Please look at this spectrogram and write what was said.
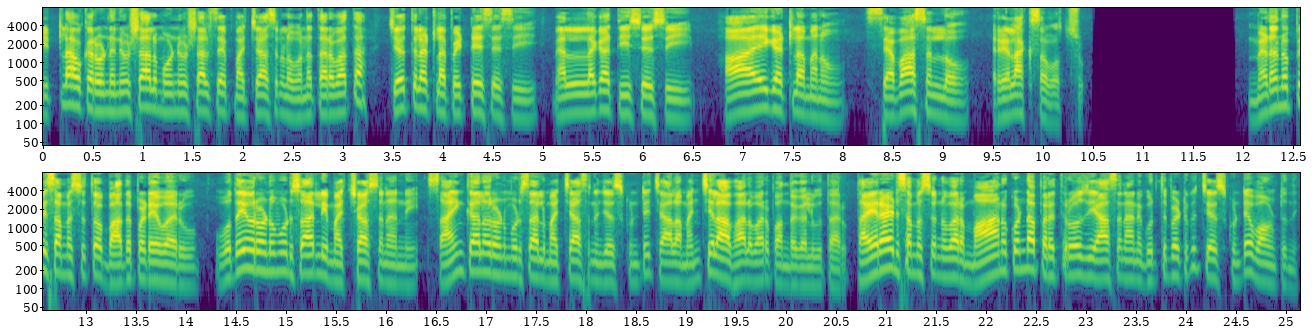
ఇట్లా ఒక రెండు నిమిషాలు మూడు నిమిషాల సేపు మత్స్యాసనంలో ఉన్న తర్వాత చేతులు అట్లా పెట్టేసేసి మెల్లగా తీసేసి హాయిగా అట్లా మనం శవాసనలో రిలాక్స్ అవ్వచ్చు. మెడనొప్పి సమస్యతో బాధపడేవారు ఉదయం రెండు మూడు సార్లు ఈ మత్స్యాసనాన్ని సాయంకాలం రెండు మూడు సార్లు మత్స్యాసనం చేసుకుంటే చాలా మంచి లాభాలు వారు పొందగలుగుతారు. థైరాయిడ్ సమస్య ఉన్నవారు మానకుండా ప్రతిరోజు ఈ ఆసనాన్ని గుర్తుపెట్టుకుని చేసుకుంటే బాగుంటుంది.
